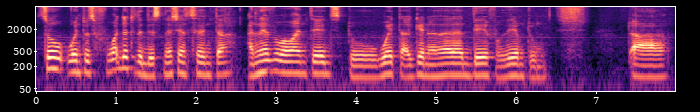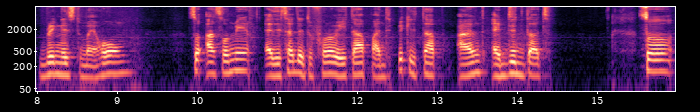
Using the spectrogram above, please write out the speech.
So when it was forwarded to the destination center, I never wanted to wait again another day for them to uh, bring it to my home. So as for me, I decided to follow it up and pick it up and I did that. So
